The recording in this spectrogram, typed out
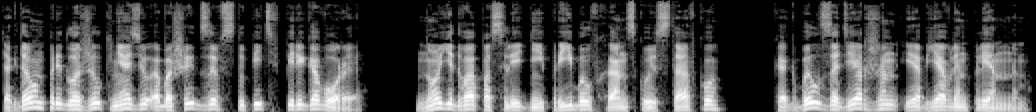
Тогда он предложил князю Абашидзе вступить в переговоры, но едва последний прибыл в ханскую ставку, как был задержан и объявлен пленным.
